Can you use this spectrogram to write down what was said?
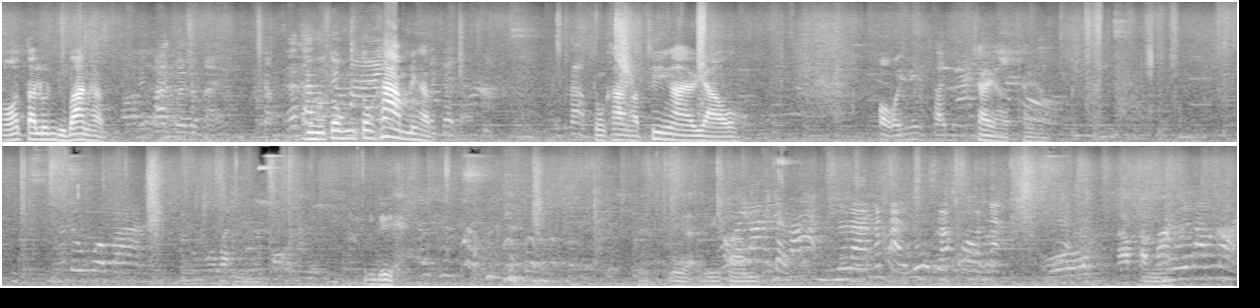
อ๋อ ตาลุนอยู่บ้านครับบ้านเคยแบบไหนจำอยู่ตรงตรงข้ามนี่ครับข้ามตรงข้ามครับที่งานยาวออกไว้นี่ใช้มือๆใช่ครับ ใช่ครับ ดื้อนี่อะมีความแบบเวลาก็ถ่ายรูปรับออนน่ะมือทำหน่อย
